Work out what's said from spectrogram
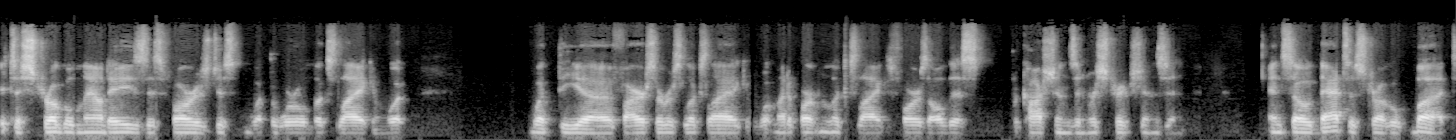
it's a struggle nowadays as far as just what the world looks like and what what the uh, fire service looks like what my department looks like as far as all this precautions and restrictions and and so that's a struggle but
